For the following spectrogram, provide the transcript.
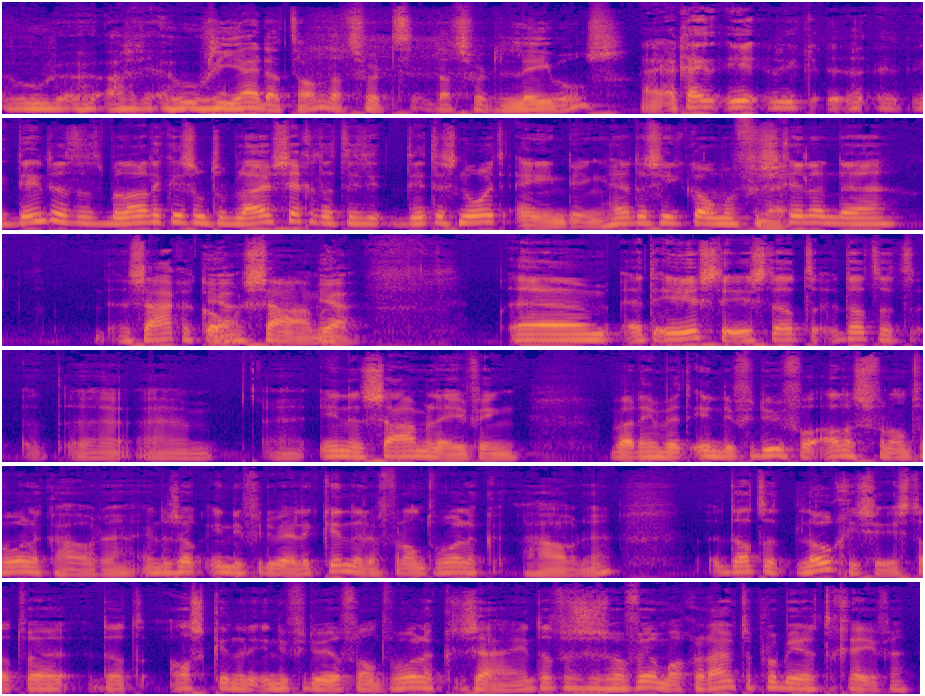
Hoe, eh, als, hoe zie jij dat dan, dat soort, dat soort labels? Nou ja, kijk, ik, ik, ik denk dat het belangrijk is om te blijven zeggen dat dit, dit is nooit één ding. Hè? Dus hier komen verschillende zaken komen Ja. samen. Ja, Ehm, het eerste is dat, dat het eh, ehm, eh, in een samenleving waarin we het individu voor alles verantwoordelijk houden, en dus ook individuele kinderen verantwoordelijk houden, dat het logisch is dat we dat als kinderen individueel verantwoordelijk zijn, dat we ze zoveel mogelijk ruimte proberen te geven.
